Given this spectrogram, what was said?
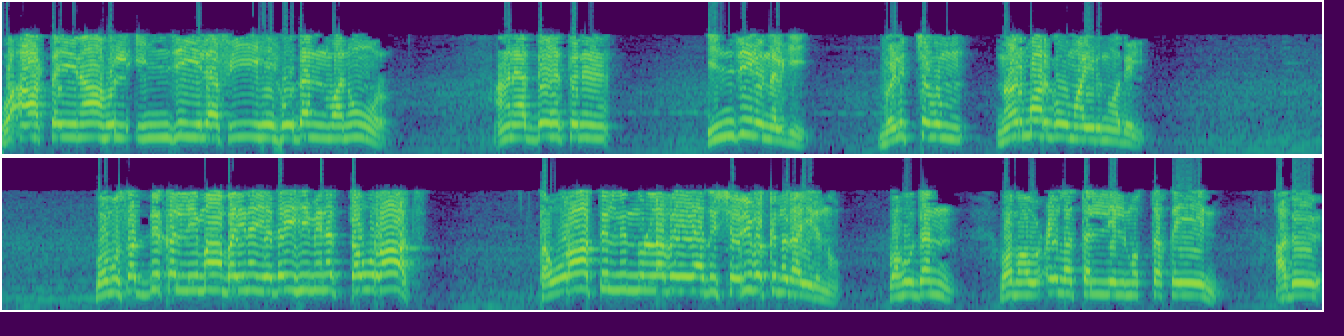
വആതൈനാഹുൽ ഇൻജീല ഫീഹി ഹുദൻ വനൂർ അങ്ങനെ അദ്ദേഹത്തിന് ഇഞ്ചിയിൽ നൽകി. വെളിച്ചവും നേർമാർഗവുമായിരുന്നു അതിൽ. തൗറാത്തിൽ നിന്നുള്ളവയെ അത് ശരിവെക്കുന്നതായിരുന്നു. വഹുദൻ മുത്തഖീൻ. അത്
